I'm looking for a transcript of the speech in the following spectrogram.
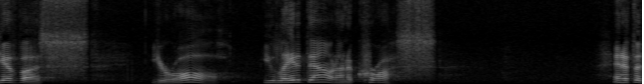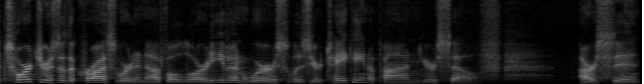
give us your all. You laid it down on a cross. And if the tortures of the cross weren't enough, oh Lord, even worse was your taking upon yourself our sin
